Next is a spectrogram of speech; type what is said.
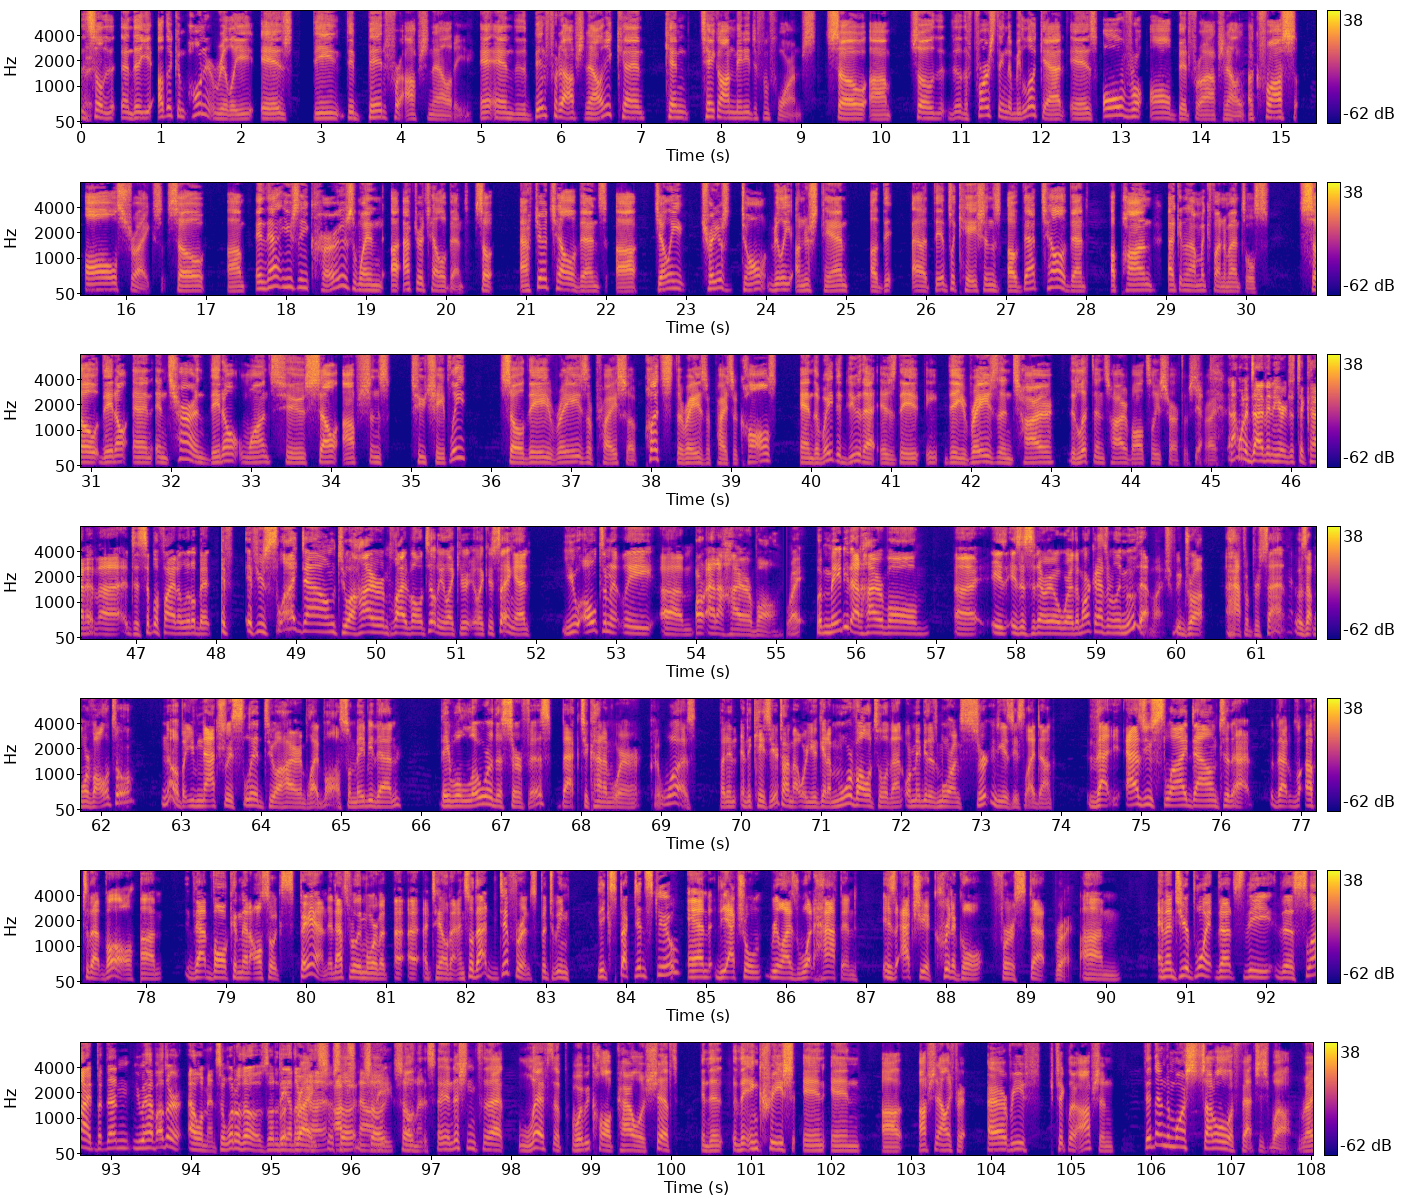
Right. So, and the other component really is the the bid for optionality, and, and the bid for the optionality can can take on many different forms. So, um, so the, the first thing that we look at is overall bid for optionality across all strikes. So, um, and that usually occurs when uh, after a tail event. So after a tail event, uh, generally traders don't really understand uh, the uh, the implications of that tail event upon economic fundamentals. So they don't, and in turn, they don't want to sell options too cheaply. So they raise the price of puts, they raise the price of calls. And the way to do that is they they raise the entire, they lift the entire volatility surface, yeah. right? And I want to dive in here just to kind of uh, to simplify it a little bit. If if you slide down to a higher implied volatility, like you're like you're saying, Ed, you ultimately um, are at a higher vol, right? But maybe that higher vol uh, is is a scenario where the market hasn't really moved that much. If you drop a half a percent, was that more volatile? No, but you've naturally slid to a higher implied vol. So maybe then they will lower the surface back to kind of where it was. But in, in the case you're talking about, where you get a more volatile event, or maybe there's more uncertainty as you slide down, that as you slide down to that that up to that vol, um, that vol can then also expand, and that's really more of a, a, a tail event. And so that difference between the expected skew and the actual realized what happened is actually a critical first step. Right. Um, and then to your point, that's the the slide, but then you have other elements. So what are those? What are the other right? Uh, so, so, so, in addition to that lift, of what we call a parallel shift, and the the increase in in uh, optionality for every particular option, then there are the more subtle effects as well, right?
